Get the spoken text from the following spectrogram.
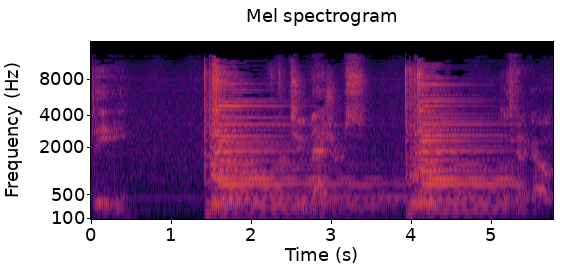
D for two measures. So it's going to go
